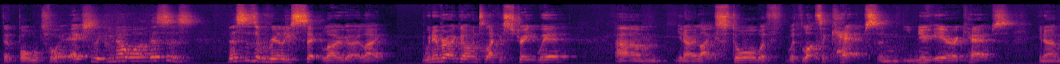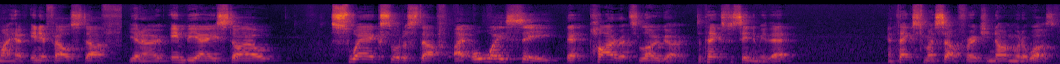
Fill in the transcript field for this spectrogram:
the ball toy. Actually, you know what? This is this is a really sick logo. Like whenever I go into like a streetwear um, you know, like store with, with lots of caps and new era caps. You know, it might have NFL stuff, you know, NBA style swag sort of stuff. I always see that Pirates logo. So thanks for sending me that. And thanks to myself for actually knowing what it was.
